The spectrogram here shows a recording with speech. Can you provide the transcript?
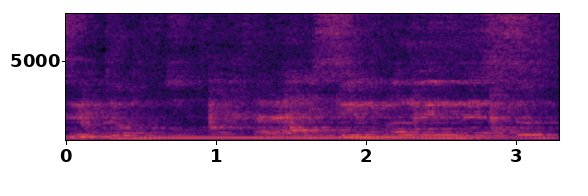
цвітуть, всім вони несуть,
